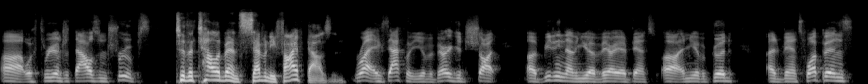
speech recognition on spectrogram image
uh, with 300,000 troops to the Taliban 75,000. Right, exactly. You have a very good shot uh, beating them, and you have very advanced uh, and you have a good advanced weapons,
